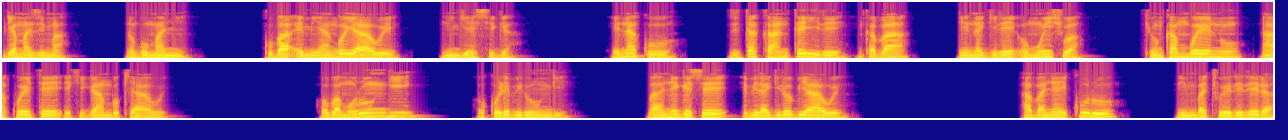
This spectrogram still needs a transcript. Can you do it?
lyamazima nobumanyi kuba emiyango yawe ningesiga enaku zitakanteire nkaba yenagire omwishwa kyonkambwenu nakwete ekigambo kyawe. Oba murungi okole birungi. Banyegese ebiragiro byawe. Abanyaikuru nimbachwererera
